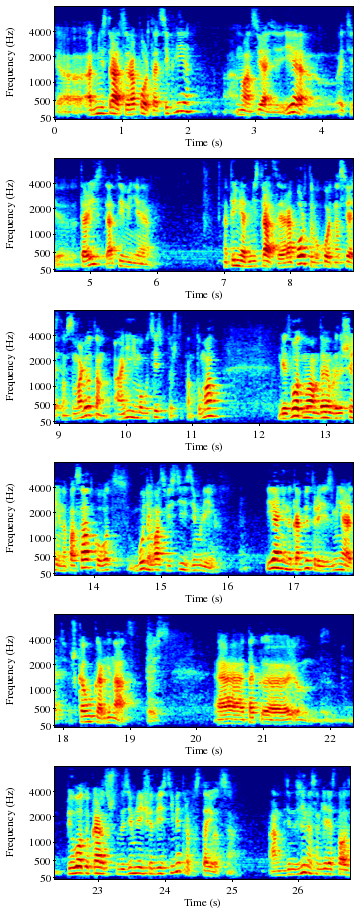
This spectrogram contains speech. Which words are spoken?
Э, администрацию аэропорта отсекли, ну, от связи, и эти террористы от имени, от имени администрации аэропорта выходят на связь там, с самолетом, а они не могут сесть, потому что там туман. Говорит, вот мы вам даем разрешение на посадку, вот будем вас вести с земли. И они на компьютере изменяют шкалу координат. То есть э, так, э, пилоту кажется, что до земли еще 200 метров остается, а до земли на самом деле осталось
